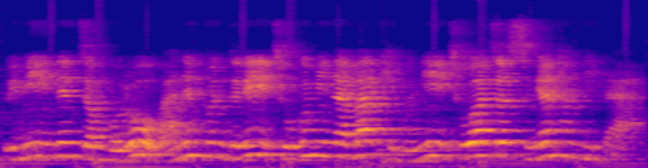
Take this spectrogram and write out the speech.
의미 있는 정보로 많은 분들이 조금이나마 기분이 좋아졌으면 합니다.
